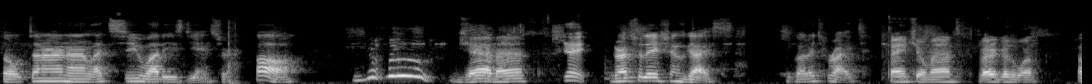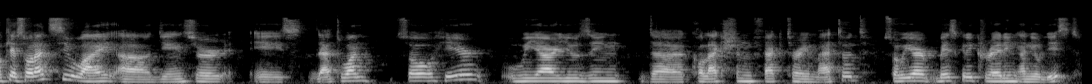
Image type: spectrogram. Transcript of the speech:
so let's see what is the answer. Oh, yeah, man. Yay. Congratulations, guys. You got it right. Thank you, man. Very good one. Okay, so let's see why uh, the answer is that one. So here we are using the collection factory method. So we are basically creating a new list.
